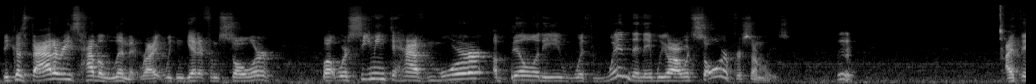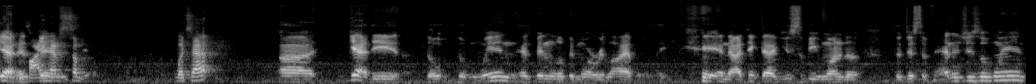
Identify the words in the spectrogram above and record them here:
Because batteries have a limit, right? We can get it from solar, but we're seeming to have more ability with wind than we are with solar for some reason. Hmm. I think yeah, it might been, have some What's that? Uh, yeah, the, the the wind has been a little bit more reliable lately, and I think that used to be one of the, the disadvantages of wind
